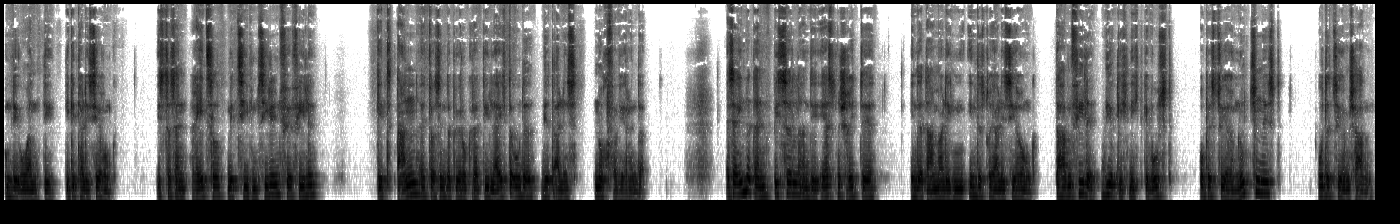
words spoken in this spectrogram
um die Ohren, die Digitalisierung. Ist das ein Rätsel mit sieben Siegeln für viele? Geht dann etwas in der Bürokratie leichter oder wird alles noch verwirrender? Es erinnert ein bisschen an die ersten Schritte in der damaligen Industrialisierung. Da haben viele wirklich nicht gewusst, ob es zu ihrem Nutzen ist oder zu ihrem Schaden.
